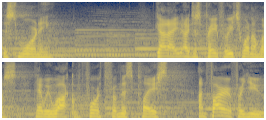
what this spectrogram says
this morning. God, I, I just pray for each one of us that we walk forth from this place on fire for you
